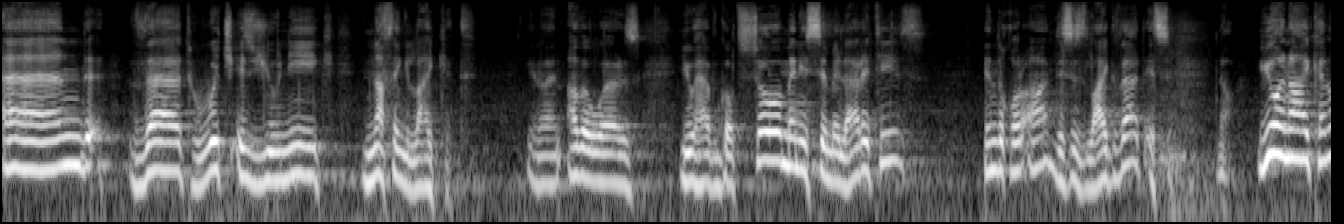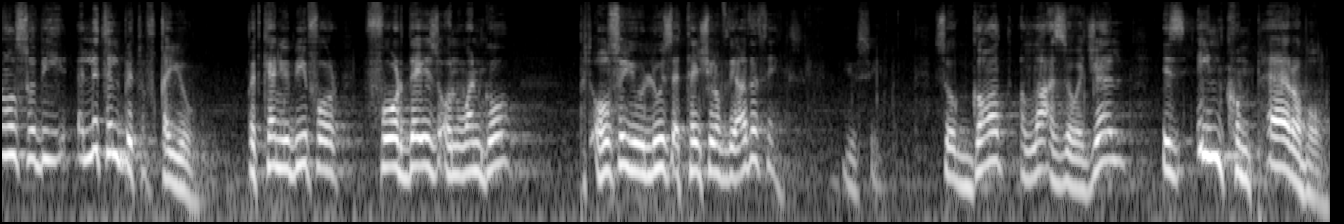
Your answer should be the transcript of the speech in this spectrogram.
and that which is unique, nothing like it. You know, in other words, you have got so many similarities in the Quran. This is like that. It's you and I can also be a little bit of qayyum, but can you be for four days on one go? But also you lose attention of the other things, you see. So God, Allah Azza wa Jal, is incomparable.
